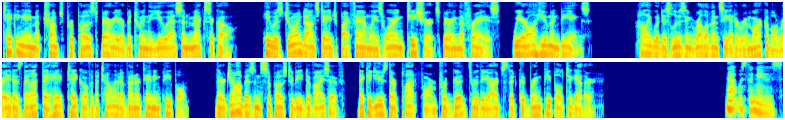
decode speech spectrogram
taking aim at Trump's proposed barrier between the US and Mexico. He was joined on stage by families wearing t-shirts bearing the phrase, we are all human beings. Hollywood is losing relevancy at a remarkable rate as they let the hate take over the talent of entertaining people. Their job isn't supposed to be divisive, they could use their platform for good through the arts that could bring people together. That was the news.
